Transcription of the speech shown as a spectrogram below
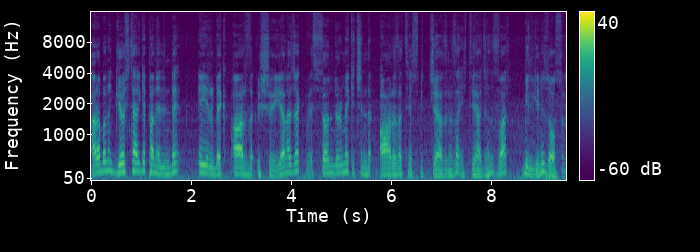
arabanın gösterge panelinde airbag arıza ışığı yanacak ve söndürmek için de arıza tespit cihazınıza ihtiyacınız var. Bilginiz olsun.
